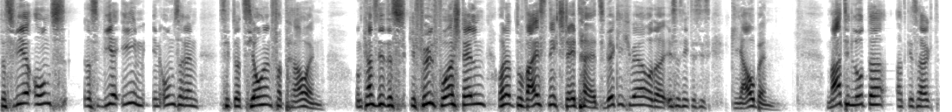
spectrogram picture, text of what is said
dass wir uns, dass wir ihm in unseren Situationen vertrauen. Und kannst du dir das Gefühl vorstellen, oder du weißt nicht, steht da jetzt wirklich wer oder ist es nicht, das ist Glauben. Martin Luther hat gesagt,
